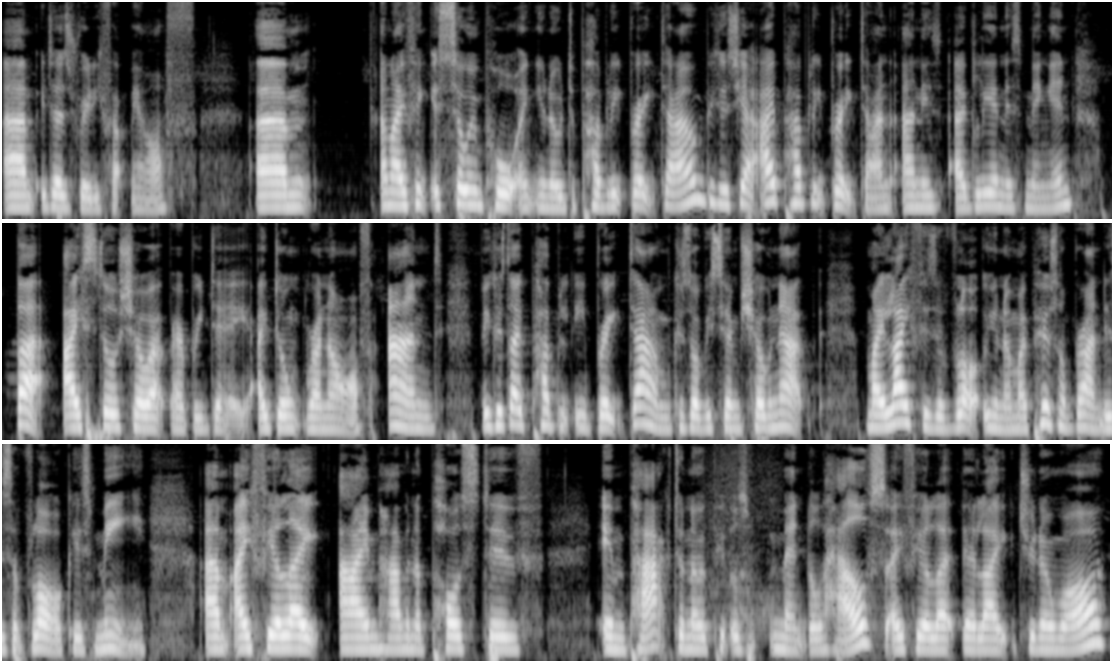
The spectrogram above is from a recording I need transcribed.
Um, it does really fuck me off. Um, and I think it's so important, you know, to public breakdown because yeah, I public breakdown and is ugly and is minging, but I still show up every day. I don't run off. And because I publicly break down, because obviously I'm showing up, my life is a vlog, you know, my personal brand is a vlog, is me. Um, I feel like I'm having a positive impact on other people's mental health. I feel like they're like, do you know what?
